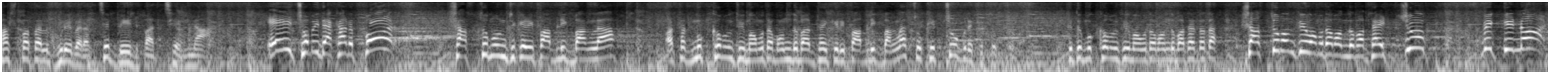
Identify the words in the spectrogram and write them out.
হাসপাতাল ঘুরে বেড়াচ্ছে, বেড পাচ্ছে না। এই ছবি দেখার পর স্বাস্থ্যমন্ত্রীকে রিপাবলিক বাংলা, অর্থাৎ মুখ্যমন্ত্রী মমতা বন্দ্যোপাধ্যায়কে রিপাবলিক বাংলা চোখে চোখ রেখে চলতে কিন্তু মুখ্যমন্ত্রী মমতা বন্দ্যোপাধ্যায় তথা স্বাস্থ্যমন্ত্রী মমতা বন্দ্যোপাধ্যায় চুপ স্পিক নট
